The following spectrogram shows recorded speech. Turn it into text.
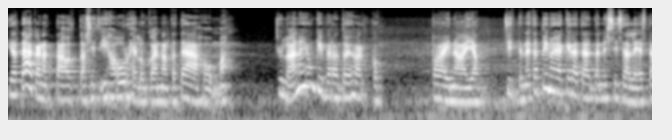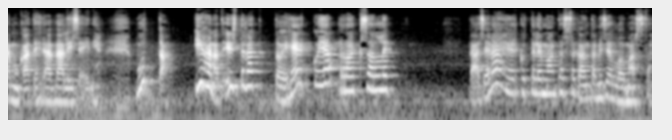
Ja tää kannattaa ottaa sit ihan urheilun kannalta tää homma. Kyllä aina jonkin verran toi harkko painaa ja sitten näitä pinoja kerätään tänne sisälle ja sitä mukaan tehdään väliseiniä. Mutta ihanat ystävät, toi herkkuja Raksalle. Pääsee vähän herkuttelemaan tässä kantamisen lomassa.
